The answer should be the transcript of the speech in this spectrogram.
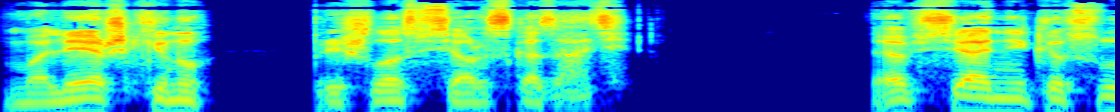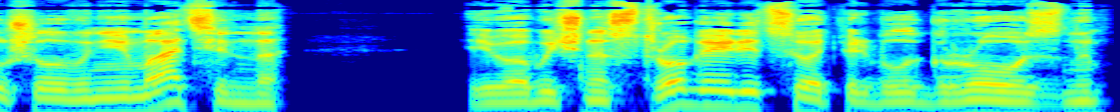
Малешкину пришлось все рассказать. Овсянников слушал внимательно, его обычно строгое лицо теперь было грозным.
